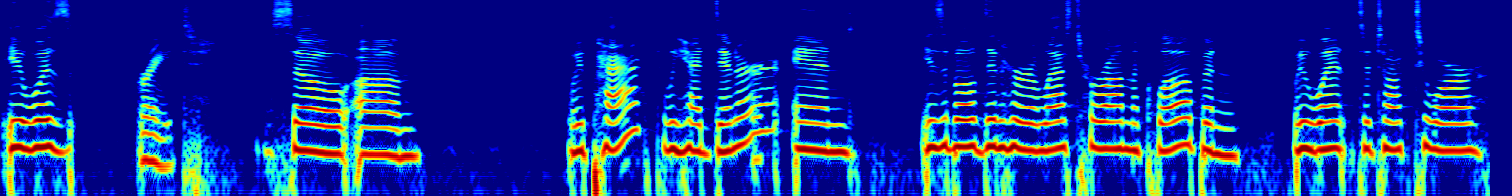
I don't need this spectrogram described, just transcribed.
It was great. So um, we packed, we had dinner, and Isabel did her last hurrah in the club, and we went to talk to our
